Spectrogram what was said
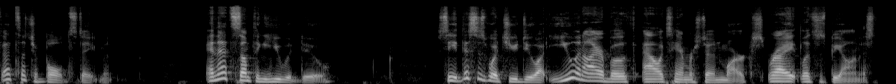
That's such a bold statement. And that's something you would do. See, this is what you do. You and I are both Alex Hammerstone marks, right? Let's just be honest.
